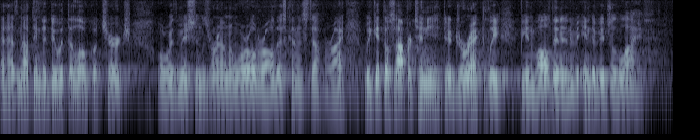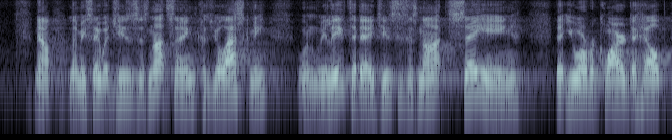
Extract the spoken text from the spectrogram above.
That has nothing to do with the local church or with missions around the world or all this kind of stuff, right? We get those opportunities to directly be involved in an individual's life. Now, let me say what Jesus is not saying, because you'll ask me when we leave today. Jesus is not saying that you are required to help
